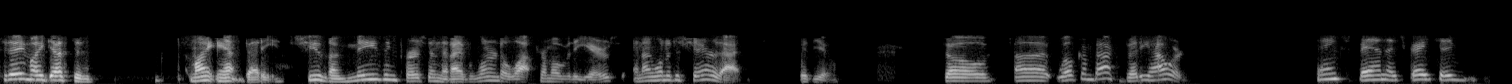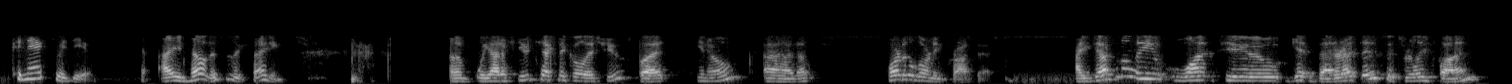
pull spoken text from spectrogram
Today, my guest is my Aunt Betty. She's an amazing person that I've learned a lot from over the years, and I wanted to share that with you. So uh, welcome back, Betty Howard. Thanks, Ben. It's great to connect with you. I know this is exciting. Um, we had a few technical issues, but you know uh, that's part of the learning process. I definitely want to get better at this. It's really fun.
